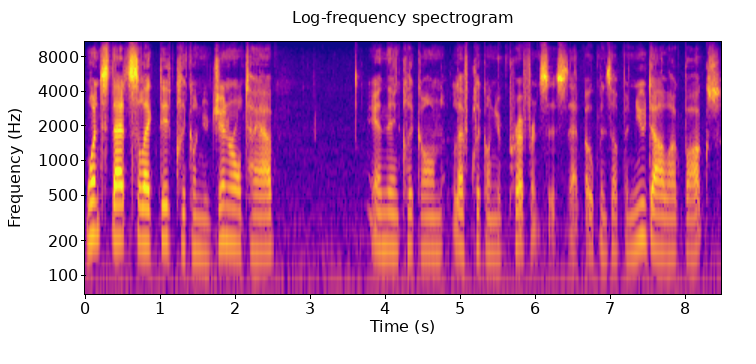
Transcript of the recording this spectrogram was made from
Once that's selected, click on your general tab and then click on left click on your preferences. That opens up a new dialog box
